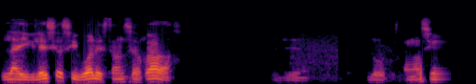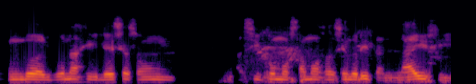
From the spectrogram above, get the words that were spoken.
las iglesias igual están cerradas. lo que están haciendo algunas iglesias son así como estamos haciendo ahorita, live y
